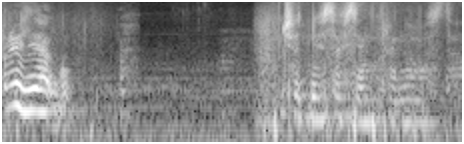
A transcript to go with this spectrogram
прилягу. Что-то мне совсем хреново стало.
